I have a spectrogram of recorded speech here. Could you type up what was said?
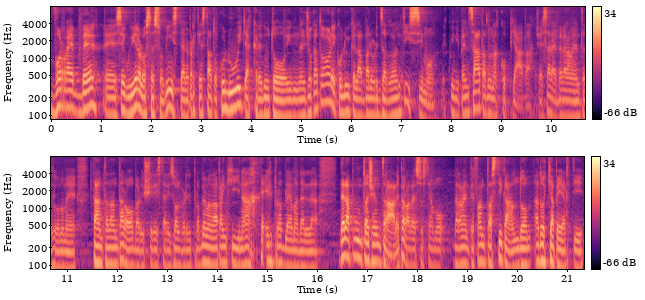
vorrebbe eh, seguire lo stesso mister perché è stato colui che ha creduto in, nel giocatore, colui che l'ha valorizzato tantissimo e quindi pensate ad un'accoppiata, cioè sarebbe veramente secondo me tanta tanta roba, riuscireste a risolvere il problema della panchina e il problema del, della punta centrale, però adesso stiamo veramente fantasticando ad occhi aperti.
